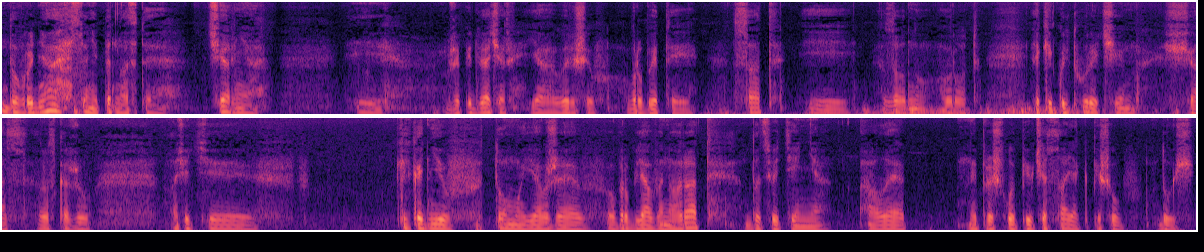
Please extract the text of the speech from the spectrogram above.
Доброго дня, сьогодні 15 червня і вже під вечір я вирішив обробити сад і заодно город. Які культури, чим, зараз розкажу. Значить, е, кілька днів тому я вже обробляв виноград до цвітіння, але не пройшло півчаса, як пішов дощ.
